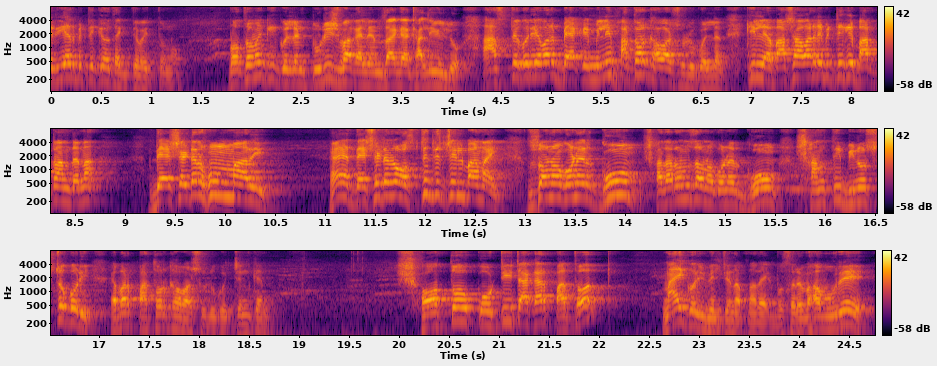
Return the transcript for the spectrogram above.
এরিয়ার ভিতরে কেউ থাকতে পারতো না। প্রথমে কি করলেন? টুরিস্ট ভাগাইলেন, জায়গা খালি হইল। আস্তে করে আবার ব্যাকে মিলে ফাতর খাওয়া শুরু করলেন। কিলে বাসাবাড়ির ভিতরে বাদ টান দেয় না? দেশ এটার হুন মারি হ্যাঁ দেশেটার অস্থিতিশীল বানাই। জনগণের ঘুম, সাধারণ জনগণের ঘুম, শান্তি বিনষ্ট করি, এবার পাথর খাওয়া শুরু করছেন কেন? শত কোটি টাকার পাথর নাই করে ফেলছেন আপনারা এক বছরে, বাবুরে।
